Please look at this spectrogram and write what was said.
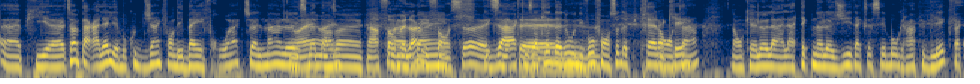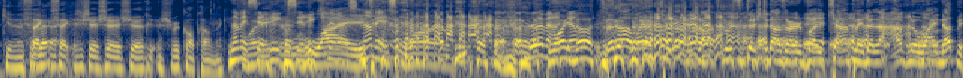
euh, puis, euh, tu sais, un parallèle, il y a beaucoup de gens qui font des bains froids actuellement. Là, ils se mettent ouais. dans un. En Formule un 1, ils font ça. Exact. mettent, Les athlètes de haut niveau font ça depuis très longtemps. Donc euh, là, la, la technologie est accessible au grand public. Fait que, euh, Fait, fait que je, je, je, je veux comprendre. Non, mais Ouais. c'est ré- récupération. Non, mais c'est. Là, mais Why termes- not? Non, non, ouais, genre, tu peux aussi te jeter dans un volcan plein de lave, là, why not? Mais,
